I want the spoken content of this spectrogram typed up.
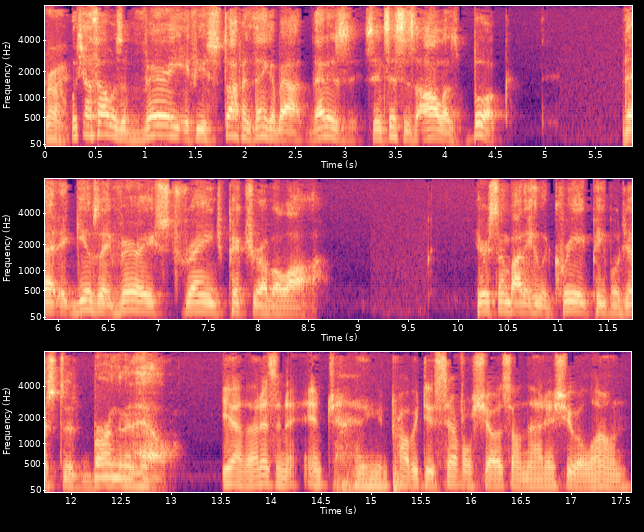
Right. Which I thought was a very, if you stop and think about, that is, since this is Allah's book, that it gives a very strange picture of Allah. Here's somebody who would create people just to burn them in hell. Yeah, that is an. You can probably do several shows on that issue alone.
